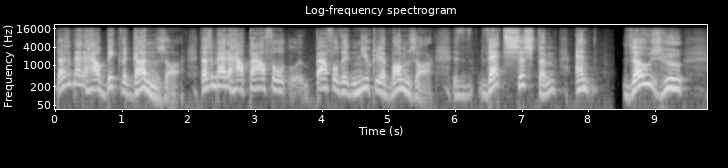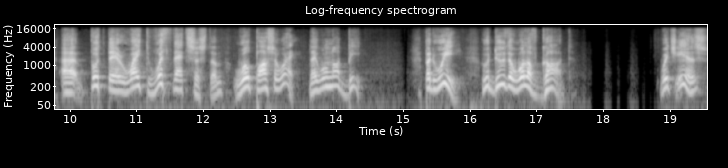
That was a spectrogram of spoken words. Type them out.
doesn't matter how big the guns are, doesn't matter how powerful powerful the nuclear bombs are, that system and those who uh, put their weight with that system will pass away. They will not be. But we who do the will of God, which is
